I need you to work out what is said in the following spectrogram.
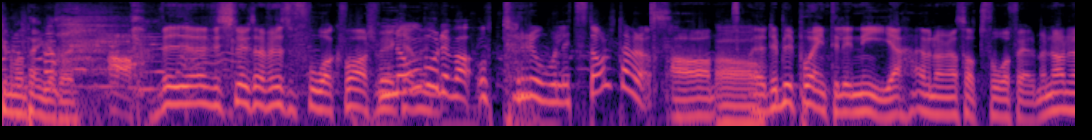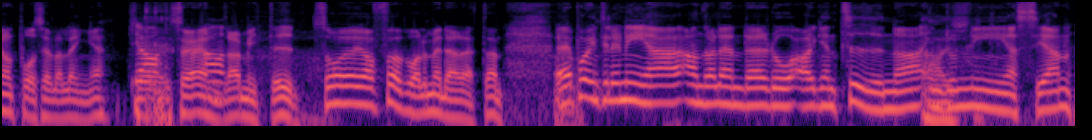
Kunde man tänka sig. Ja, vi, vi slutar för det är så få kvar. Så vi någon kan... borde vara otroligt stolt över oss. Ja, Ja. eh, det blir poäng till Linnea även om jag sa två fel. Men nu har ni hållit på så jävla länge. Så, Ja. så jag Ja. ändrar mitt i. Så jag förbehåller mig den rätten. Eh, poäng till Linnea. Andra länder då Argentina, Ja. Indonesien,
